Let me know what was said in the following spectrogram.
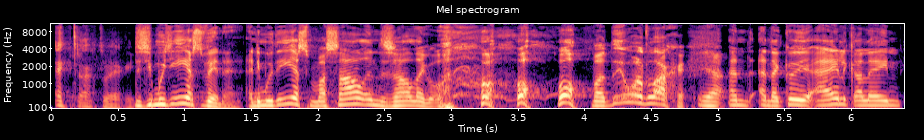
echt hard werken. Dus die moet je eerst winnen. En die moet eerst massaal in de zaal denken... Oh, oh, oh, maar dit wordt lachen. Ja. En, en dan kun je eigenlijk alleen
